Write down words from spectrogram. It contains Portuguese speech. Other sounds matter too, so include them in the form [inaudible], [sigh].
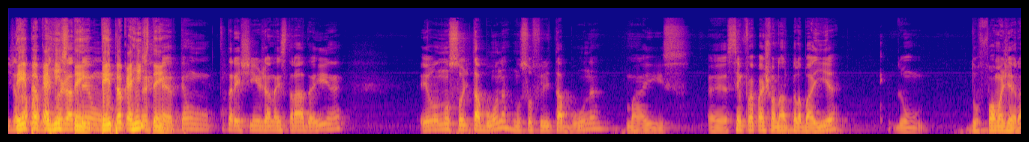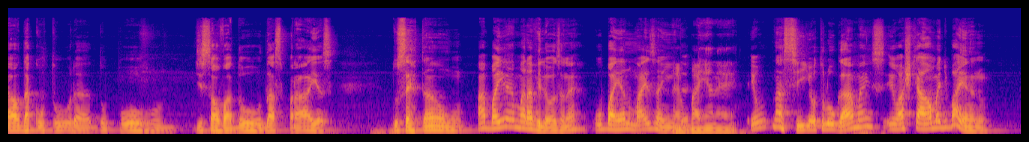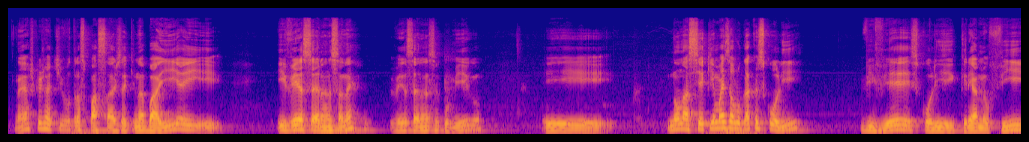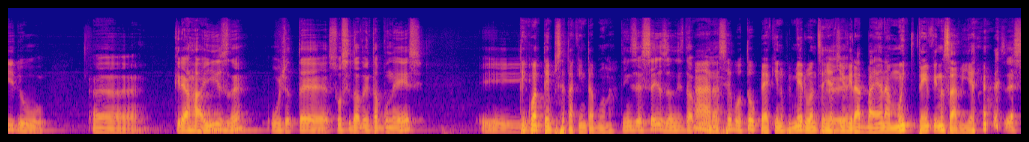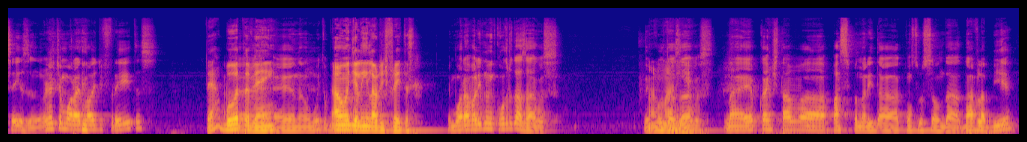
Tempo é o que a gente tem. Um, Tempo é o que a gente tem. [laughs] É, tem um trechinho já na estrada aí, né? Eu não sou de Tabuna, não sou filho de Tabuna mas é, sempre fui apaixonado pela Bahia, do, do forma geral, da cultura, do povo, de Salvador, das praias, do sertão. A Bahia é maravilhosa, né? O baiano mais ainda. É, o baiano é. Eu nasci em outro lugar, mas eu acho que a alma é de baiano. Né? Acho que eu já tive outras passagens aqui na Bahia e, e veio essa herança, né? Veio essa herança comigo. E não nasci aqui, mas é o lugar que eu escolhi viver, escolhi criar meu filho, é, criar raiz, né? Hoje até sou cidadão itabunense. E... Tem quanto tempo você está aqui em Itabuna? Tem 16 anos em Itabuna. Cara, você botou o pé aqui no primeiro ano, você é. já tinha virado baiana há muito tempo e não sabia. [laughs] 16 anos. Eu já tinha morado em Lauro de Freitas. Terra boa é, também. É, não, muito boa. Aonde ali em Lauro de Freitas? Eu morava ali no Encontro das Águas. No ah, Encontro das Águas. Na época a gente estava participando ali da construção da Dávila Bia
